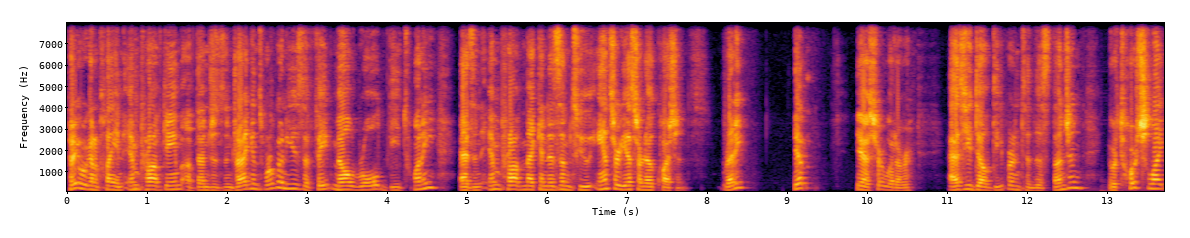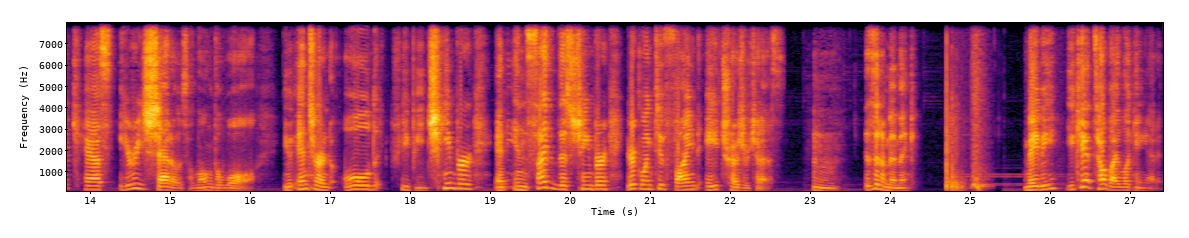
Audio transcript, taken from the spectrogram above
Today we're going to play an improv game of Dungeons & Dragons. We're going to use the Fate Mill roll D20 as an improv mechanism to answer yes or no questions. Ready? Yep. Yeah, sure, whatever. As you delve deeper into this dungeon, your torchlight casts eerie shadows along the wall. You enter an old, creepy chamber, and inside of this chamber, you're going to find a treasure chest. Hmm, is it a mimic? Maybe. You can't tell by looking at it.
